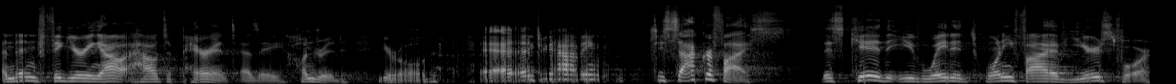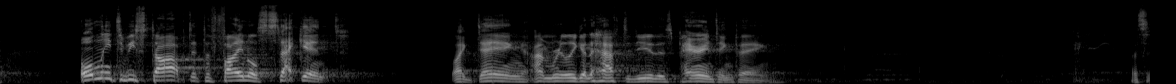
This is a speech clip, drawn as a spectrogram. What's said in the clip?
and then figuring out how to parent as a 100 year old. And through having to sacrifice this kid that you've waited 25 years for, only to be stopped at the final second. Like, dang, I'm really gonna have to do this parenting thing. That's a,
